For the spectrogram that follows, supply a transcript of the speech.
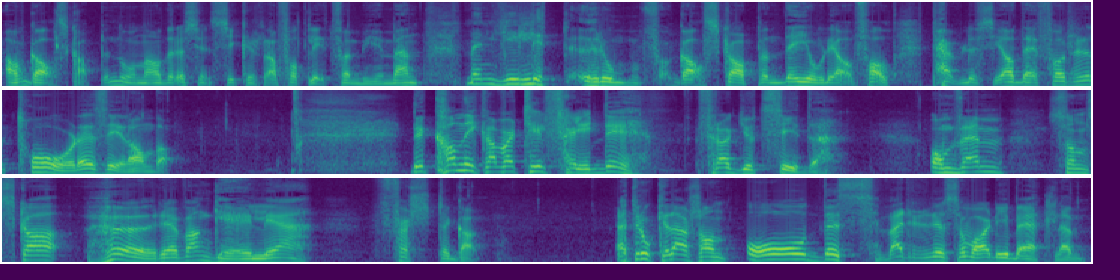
av galskapen. Noen av dere syns sikkert dere har fått litt for mye, men, men gi litt rom for galskapen. Det gjorde iallfall Paulus. Ja, det får dere tåle, sier han da. Det kan ikke ha vært tilfeldig fra Guds side om hvem som skal høre evangeliet første gang. Jeg tror ikke det er sånn 'Å, dessverre så var det i Betlehem'.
